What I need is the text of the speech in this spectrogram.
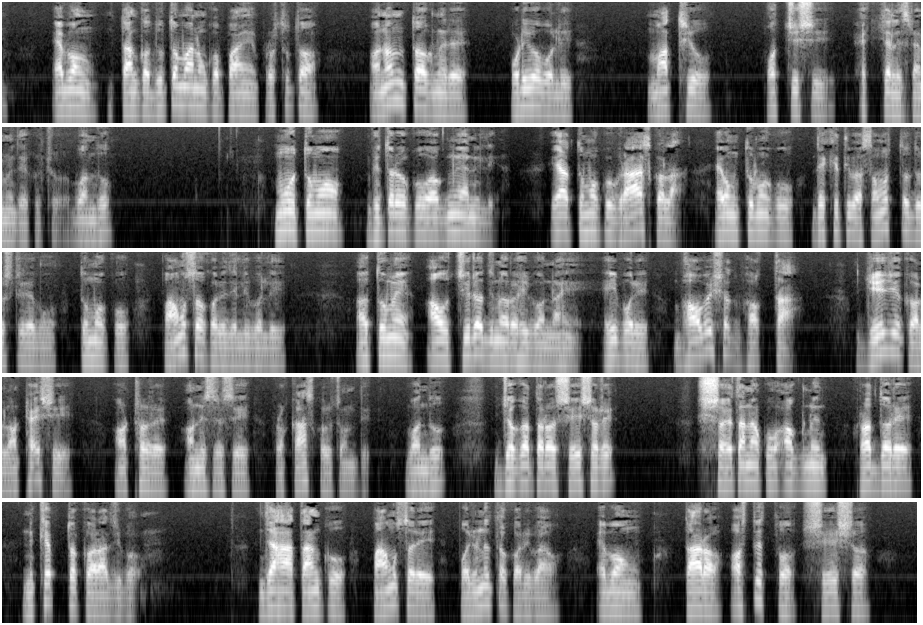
ଏବଂ ତାଙ୍କ ଦୂତମାନଙ୍କ ପାଇଁ ପ୍ରସ୍ତୁତ ଅନନ୍ତ ଅଗ୍ନିରେ ପଡ଼ିବ ବୋଲି ମାଥ୍ୟୁ ପଚିଶ ଏକଚାଳିଶରେ ଆମେ ଦେଖୁଛୁ। ବନ୍ଧୁ ମୁଁ ତୁମ ଭିତରକୁ ଅଗ୍ନି ଆଣିଲି। ଏହା ତୁମକୁ ଗ୍ରାସ କଲା ଏବଂ ତୁମକୁ ଦେଖିଥିବା ସମସ୍ତ ଦୃଷ୍ଟିରେ ମୁଁ ତୁମକୁ ପାଉଁଶ କରିଦେଲି ବୋଲି। ଆଉ ତୁମେ ଆଉ ଚିରଦିନ ରହିବ ନାହିଁ। ଏହିପରି ଭବିଷ୍ୟତ ଭକ୍ତା ଯିଏ ଯିଏ କଲ ଅଠାଇଶ ଅଠରରେ ଉଣେଇଶରେ ସେ ପ୍ରକାଶ କରୁଛନ୍ତି। ବନ୍ଧୁ ଜଗତର ଶେଷରେ ଶୟତାନକୁ ଅଗ୍ନି ହ୍ରଦରେ ନିକ୍ଷେପ୍ତ କରାଯିବ ଯାହା ତାଙ୍କୁ ପାଉଁଶରେ ପରିଣତ କରିବା ଏବଂ ତାର ଅସ୍ତିତ୍ୱ ଶେଷ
